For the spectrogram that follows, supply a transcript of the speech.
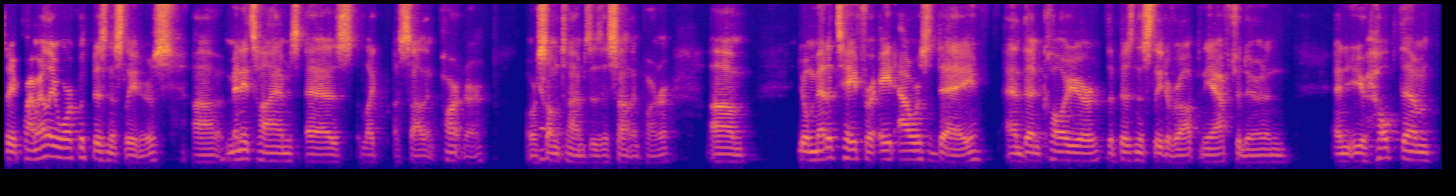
So you primarily work with business leaders, uh, many times as like a silent partner, or Yep. sometimes as a silent partner. Um, you'll meditate for eight hours a day, and then call your the business leader up in the afternoon, and and you help them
